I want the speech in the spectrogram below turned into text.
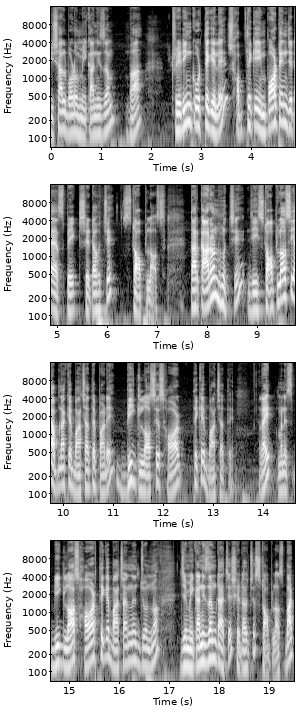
বিশাল বড় মেকানিজম বা ট্রেডিং করতে গেলে সব থেকে ইম্পর্টেন্ট যেটা অ্যাসপেক্ট সেটা হচ্ছে স্টপ লস তার কারণ হচ্ছে যে স্টপ লসই আপনাকে বাঁচাতে পারে বিগ লসেস হওয়ার থেকে বাঁচাতে রাইট মানে বিগ লস হওয়ার থেকে বাঁচানোর জন্য যে মেকানিজমটা আছে সেটা হচ্ছে stop loss but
